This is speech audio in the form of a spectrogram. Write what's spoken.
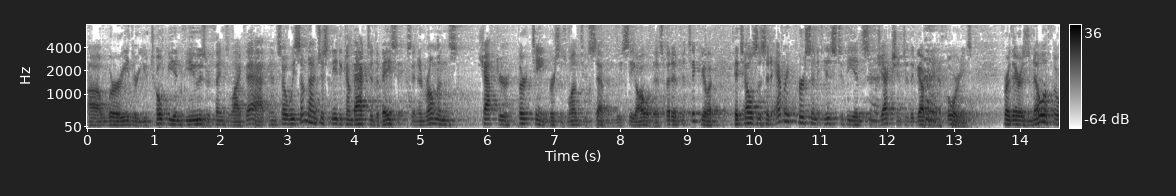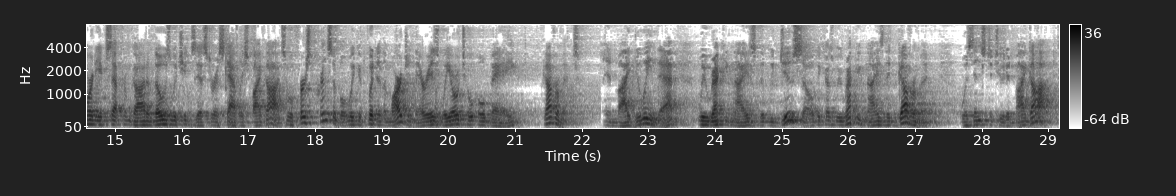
uh, were either utopian views or things like that. And so we sometimes just need to come back to the basics. And in Romans chapter 13, verses 1 through 7, we see all of this. But in particular, it tells us that every person is to be in subjection to the governing authorities. For there is no authority except from God, and those which exist are established by God. So, a first principle we could put in the margin there is we are to obey government. And by doing that, we recognize that we do so because we recognize that government was instituted by God.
